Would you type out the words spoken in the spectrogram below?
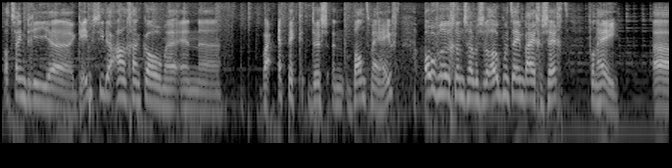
Dat zijn drie eh, games die eraan gaan komen en eh, waar Epic dus een band mee heeft. Overigens hebben ze er ook meteen bij gezegd van hey, eh,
